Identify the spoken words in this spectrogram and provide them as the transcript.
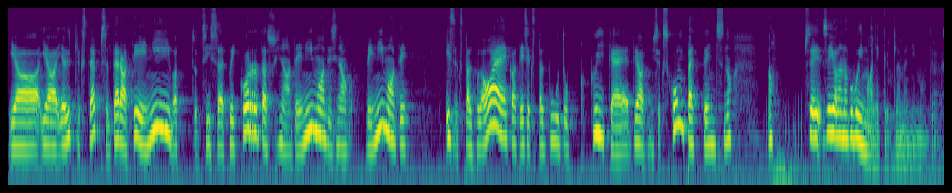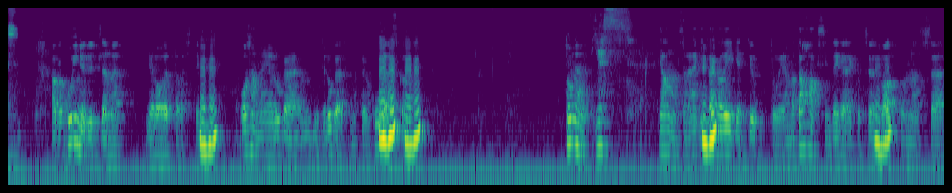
ja, ja, ja ütleks täpselt ära, tee nii, vot siis saab kõik korda, sina tee niimoodi, sina tee niimoodi esiteks tal pole aega, teiseks tal puudub kõige teadmiseks kompetents, noh, noh, see, see ei ole nagu võimalik, ütleme niimoodi, eks. aga kui nüüd ütleme ja loodetavasti mm -hmm. osa meie lugeja, mitte lugejaskonnast, aga kuulajaskonnast mm -hmm. tunnevad, jess, Jana, sa räägid mm -hmm. väga õiget juttu ja ma tahaksin tegelikult selles mm -hmm. valdkonnas äh,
